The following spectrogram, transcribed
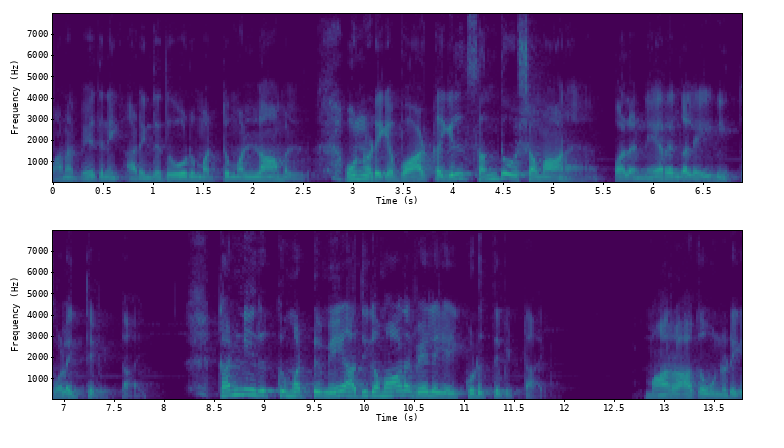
மனவேதனை அடைந்ததோடு மட்டுமல்லாமல் உன்னுடைய வாழ்க்கையில் சந்தோஷமான பல நேரங்களை நீ தொலைத்து விட்டாய். கண்ணீருக்கு மட்டுமே அதிகமான வேலையை கொடுத்து விட்டாய். மாறாக உன்னுடைய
